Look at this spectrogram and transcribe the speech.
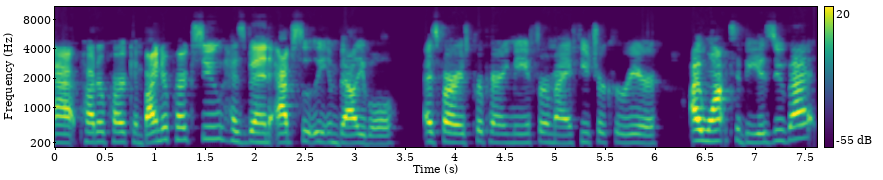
at Potter Park and Binder Park Zoo has been absolutely invaluable as far as preparing me for my future career. I want to be a zoo vet,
